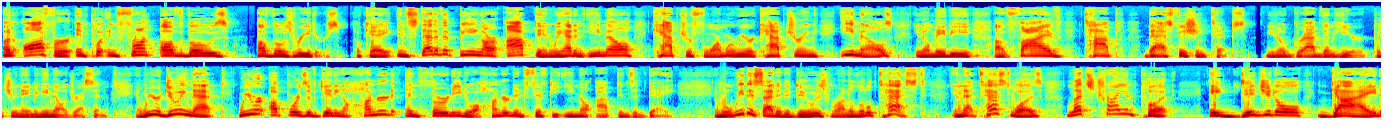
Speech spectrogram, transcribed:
an offer and put in front of those of those readers. Okay. Instead of it being our opt in, we had an email capture form where we were capturing emails, you know, maybe uh, five top bass fishing tips. You know, grab them here, put your name and email address in. And we were doing that. We were upwards of getting 130 to 150 email opt ins a day. And what we decided to do is run a little test. And that test was let's try and put a digital guide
